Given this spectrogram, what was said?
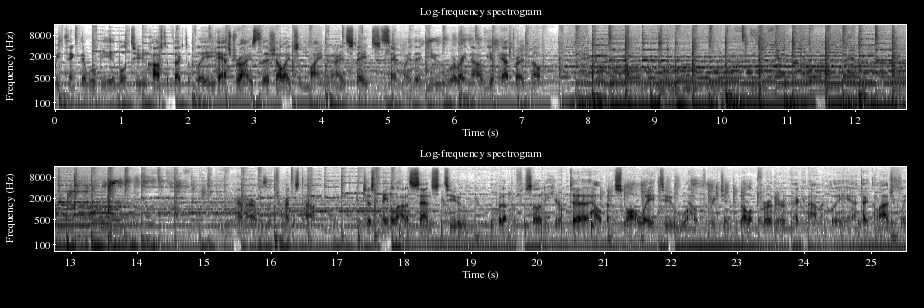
We think that we'll be able to cost effectively pasteurize the shell egg supply in the United States, the same way that you right now get pasteurized milk. Ann Arbor is a tremendous town. It just made a lot of sense put up a facility here to help in a small way to help the region develop further economically and technologically.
